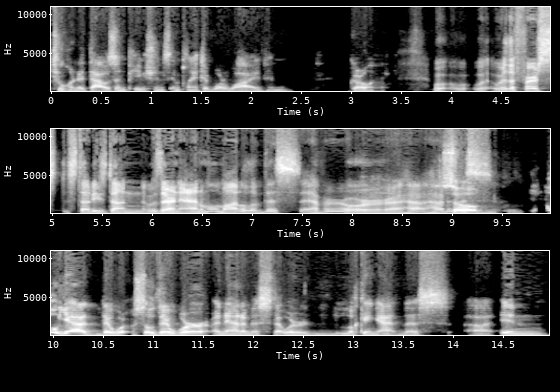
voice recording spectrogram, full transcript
200000 patients implanted worldwide and growing. Were the first studies done? Was there an animal model of this ever, or uh, how, how did so, this? Oh yeah, there were. So there were anatomists that were looking at this uh, in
